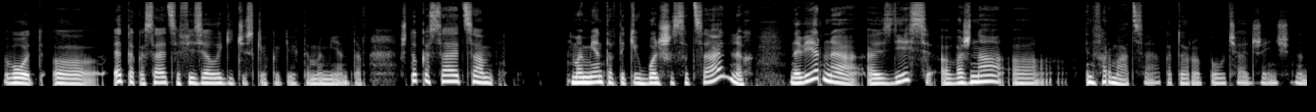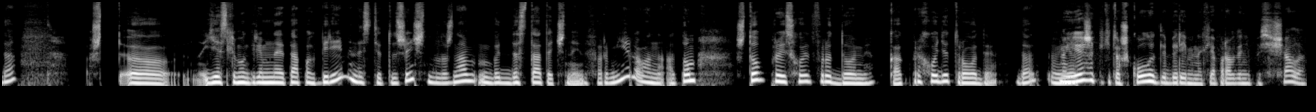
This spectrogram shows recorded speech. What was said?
Вот. Э, это касается физиологических каких-то моментов. Что касается моментов таких больше социальных, наверное, э, здесь важна информация, которую получает женщина, да, если мы говорим на этапах беременности, то женщина должна быть достаточно информирована о том, что происходит в роддоме, как проходят роды, да? Но нее... есть же какие-то школы для беременных, я, правда, не посещала.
